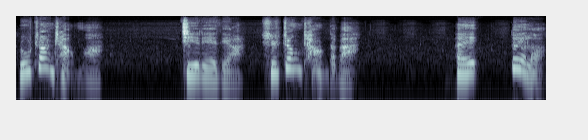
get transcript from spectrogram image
如战场嘛，激烈点是正常的吧？哎，对了，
